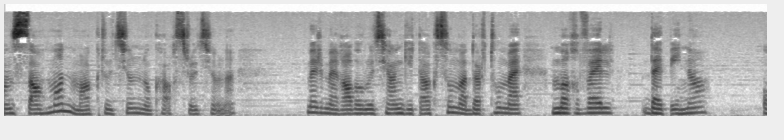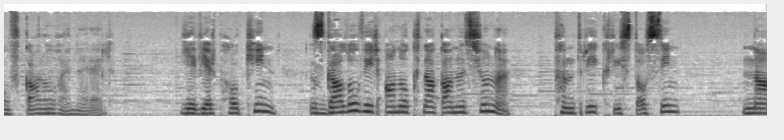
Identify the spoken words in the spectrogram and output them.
անսահման մաքրությունն ու քաղցրությունը։ Մեր մեղավորության գիտակցումը դրթում է մղվել դեպի նա, ով կարող է ներել։ Եվ երբ հոգին զգալով իր անօքնականությունը փնտրի Քրիստոսին, նա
